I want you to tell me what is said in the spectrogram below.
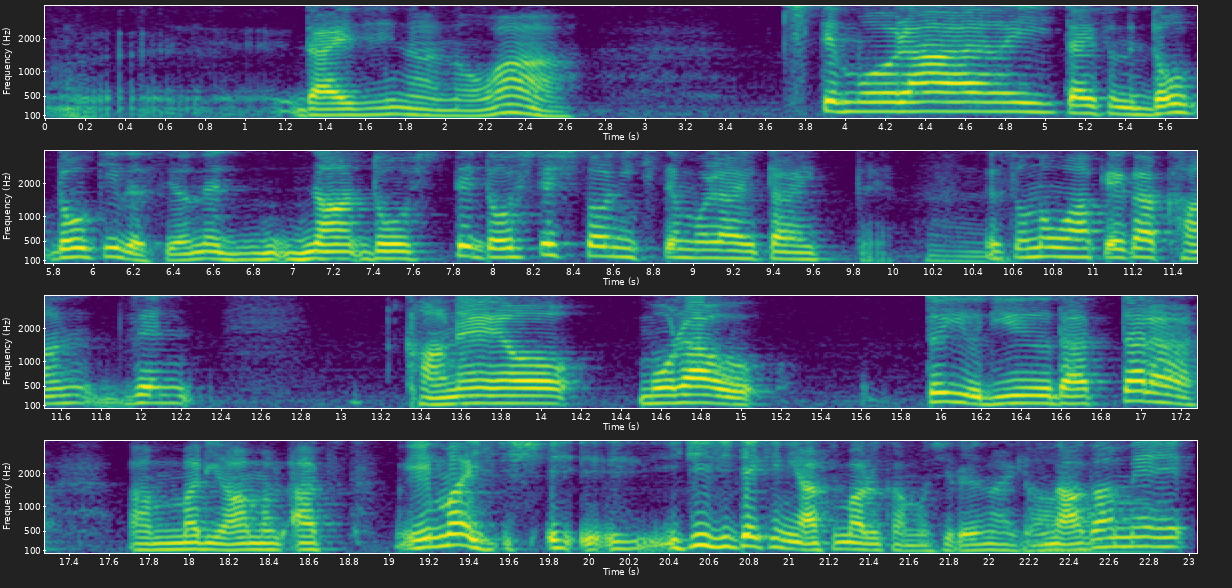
うん大事なのは来てもらいたいその動動機ですよね。などうしてどうして人に来てもらいたいって、でそのわけが完全金をもらうという理由だったらあんまりあんまあつ今一一時的に集まるかもしれないけど長め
